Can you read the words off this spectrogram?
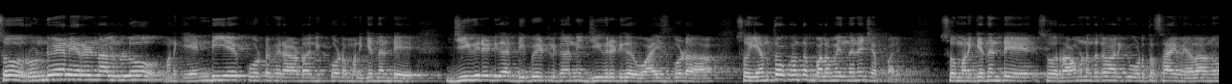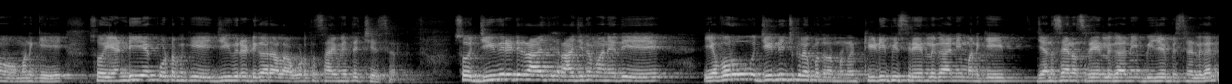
సో రెండు వేల ఇరవై నాలుగులో మనకి ఎన్డీఏ కూటమి రావడానికి కూడా మనకి ఏంటంటే జీవిరెడ్డి గారి డిబేట్లు కానీ జీవిరెడ్డి గారి వాయిస్ కూడా సో ఎంతో కొంత బలమైందనే చెప్పాలి. సో మనకి ఏంటంటే సో రామచంద్ర వారికి ఉడత సాయం ఎలానో మనకి సో ఎన్డీఏ కూటమికి జీవిరెడ్డి గారు అలా ఉడత సాయం అయితే చేశారు. సో జీవిరెడ్డి రాజ రాజీనామా అనేది ఎవరు జీర్ణించుకోలేకపోతున్నారు. మన టీడీపీ శ్రేణులు కానీ మనకి జనసేన శ్రేణులు కానీ బీజేపీ శ్రేణులు కానీ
